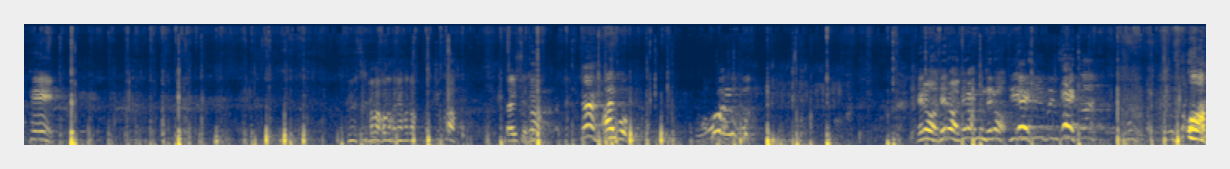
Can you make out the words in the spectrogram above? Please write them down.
오케이. 걷어 걷어 그냥 걷어 쭉 가. 나이스. 아이고. 아이고. 내려와 내려와 내려 한번 내려와. 와.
